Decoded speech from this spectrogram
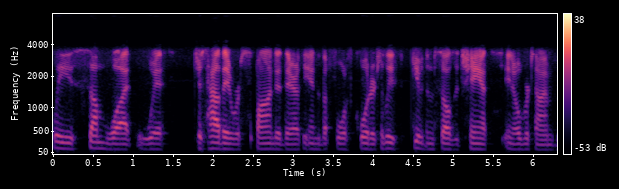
pleased somewhat with just how they responded there at the end of the fourth quarter to at least give themselves a chance in overtime.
